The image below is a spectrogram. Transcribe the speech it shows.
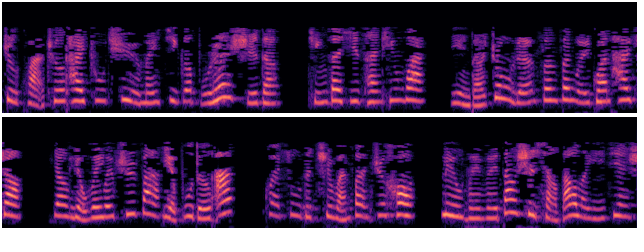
这款车开出去，没几个不认识的。停在西餐厅外，引得众人纷纷围观拍照，让柳微微吃饭也不得安。快速的吃完饭之后，柳微微倒是想到了一件事，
